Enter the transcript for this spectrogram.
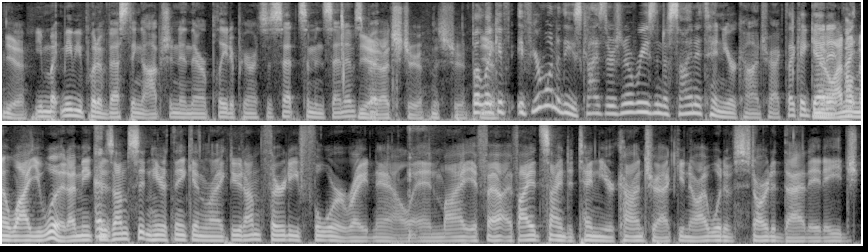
Yeah, you might maybe put a vesting option in there, plate appearances, set some incentives. Yeah, but, that's true. That's true. But like, if, if you're one of these guys, there's no reason to sign a 10 year contract. Like, I get no, it. I don't I, know why you would. I mean, because I'm sitting here thinking, like, dude, I'm 34 right now, and my if I, if I had signed a 10 year contract, you know, I would have started that at age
